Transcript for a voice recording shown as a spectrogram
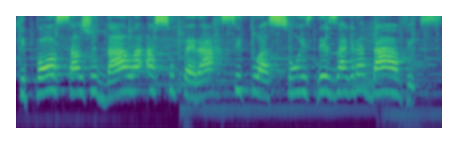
que possa ajudá-la a superar situações desagradáveis.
